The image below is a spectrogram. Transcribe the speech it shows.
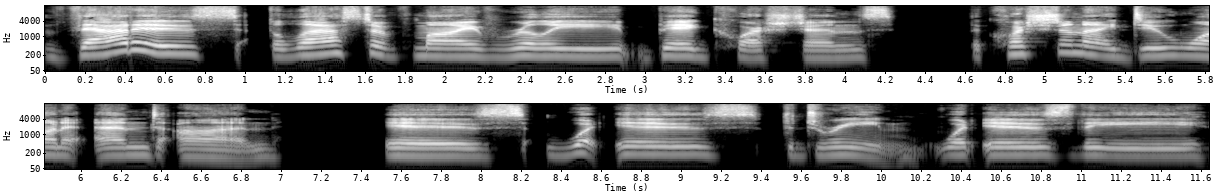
that is the last of my really big questions. The question I do want to end on is what is the dream? What is the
